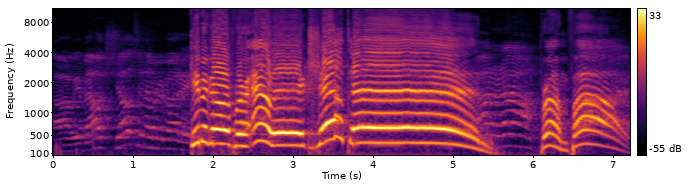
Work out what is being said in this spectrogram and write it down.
uh, we have Alex Shelton, everybody. Keep it going for Alex Shelton from five.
